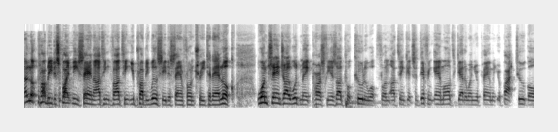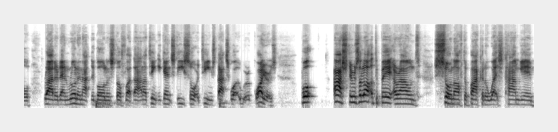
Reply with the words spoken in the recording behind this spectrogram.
And look, probably despite me saying that, I think I think you probably will see the same front three today. Look, one change I would make personally is I'd put Kulu up front. I think it's a different game altogether when you're playing with your back two goal rather than running at the goal and stuff like that. And I think against these sort of teams, that's what it requires. But Ash, there was a lot of debate around Son off the back of the West Ham game.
